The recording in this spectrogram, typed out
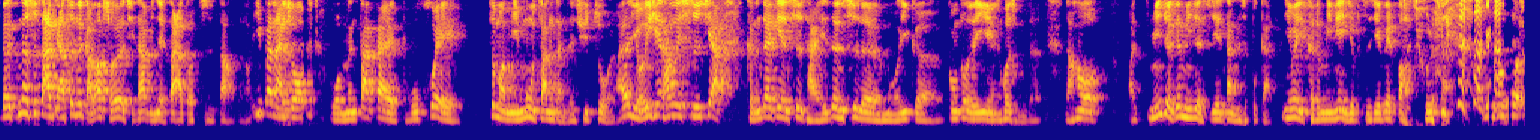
那那是大家甚至搞到所有其他名嘴大家都知道的。一般来说，我们大概不会这么明目张胆的去做了，而有一些他会私下可能在电视台认识了某一个工作人员或什么的，然后啊，名嘴跟名嘴之间当然是不敢，因为可能明天你就直接被爆出来，跟工作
